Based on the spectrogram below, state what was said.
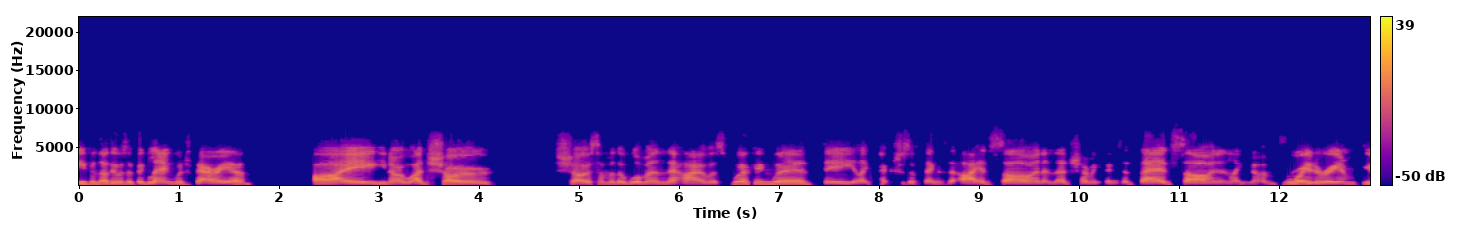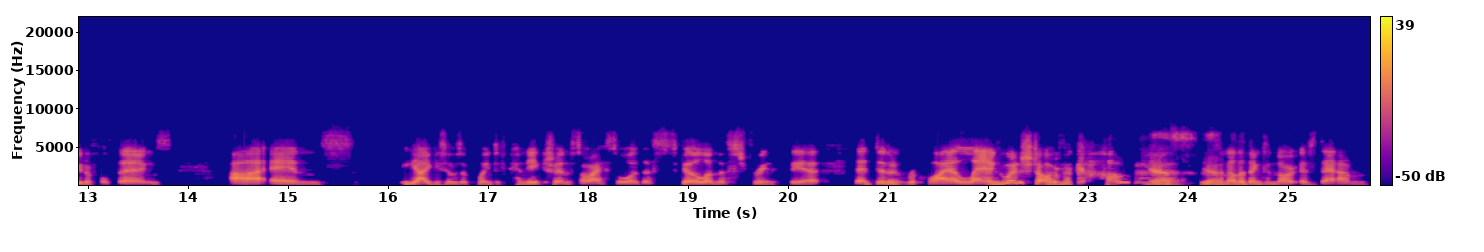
even though there was a big language barrier, I, you know, I'd show show some of the women that I was working with the like pictures of things that I had sewn and they'd show me things that they had sewn and like you know embroidery and beautiful things. Uh, and yeah, I guess it was a point of connection. So I saw the skill and the strength there that didn't require language to overcome. Yes. Yeah. Another thing to note is that um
